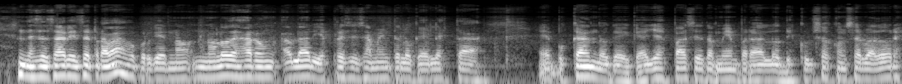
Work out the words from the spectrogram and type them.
necesario ese trabajo porque no, no lo dejaron hablar y es precisamente lo que él está eh, buscando que, haya espacio también para los discursos conservadores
